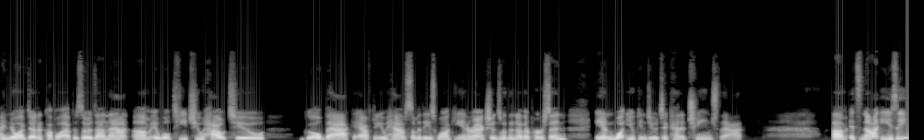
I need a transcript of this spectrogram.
I know I've done a couple episodes on that. Um, it will teach you how to go back after you have some of these wonky interactions with another person and what you can do to kind of change that. Um, it's not easy.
